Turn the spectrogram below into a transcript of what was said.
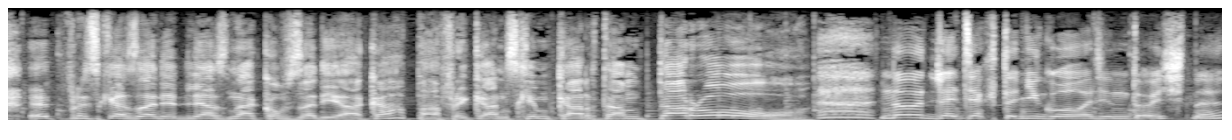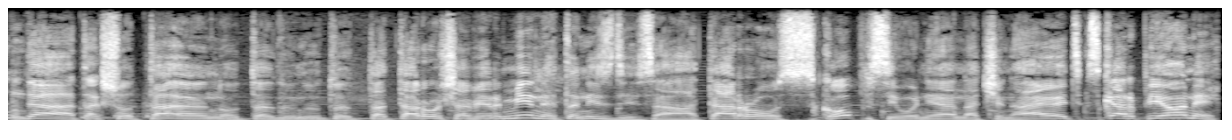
– это предсказание для знаков зодиака по африканским картам Таро. Ну, для тех, кто не голоден точно. Да, так что ну, ну, та- та- Таро Шавермен – это не здесь. А Тароскоп сегодня начинают скорпионы.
